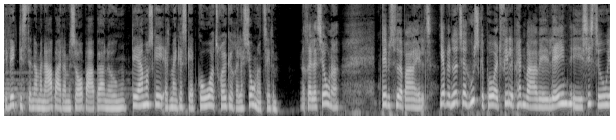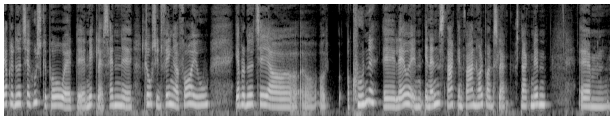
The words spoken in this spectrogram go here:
Det vigtigste, når man arbejder med sårbare børn og unge, det er måske, at man kan skabe gode og trygge relationer til dem. Relationer det betyder bare alt. Jeg blev nødt til at huske på, at Philip han var ved lægen i sidste uge. Jeg blev nødt til at huske på, at øh, Niklas han øh, slog sin finger forrige uge. Jeg blev nødt til at, at, at, at kunne øh, lave en, en anden snak end bare en holdbåndssnak snak med dem. Øhm,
